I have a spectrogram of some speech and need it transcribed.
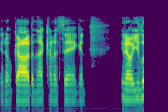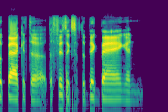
you know God and that kind of thing. And you know, you look back at the the physics of the Big Bang, and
